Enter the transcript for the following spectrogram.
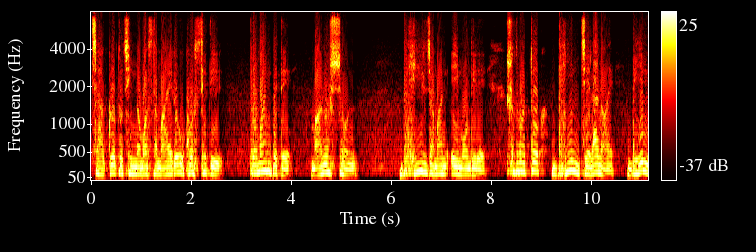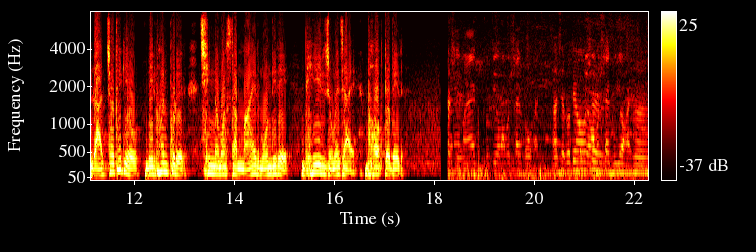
জাগ্রত ছিন্নমস্তা মায়ের উপস্থিতির প্রমাণ পেতে মানুষজন ভিড় জমান এই মন্দিরে। শুধুমাত্র ভিন জেলা নয় ভিন রাজ্য থেকেও বীরভানপুরের ছিন্নমস্তা মায়ের মন্দিরে ভিড় জমে যায় ভক্তদের। মায়ের প্রতি অমাবস্যায় ভোগ হয়। আচ্ছা প্রতি প্রতি অমাবস্যায় অমাবস্যায় পুজো হয়। হ্যাঁ।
